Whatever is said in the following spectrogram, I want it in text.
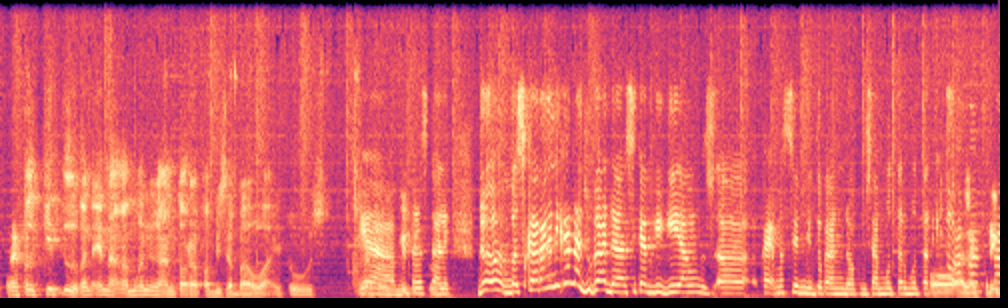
travel kit loh kan enak. Kamu kan ngantor apa bisa bawa itu. Ya betul itu. sekali. Dok, sekarang ini kan juga ada sikat gigi yang eh, kayak mesin gitu kan dok, bisa muter-muter. itu Oh apakah elektrik,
